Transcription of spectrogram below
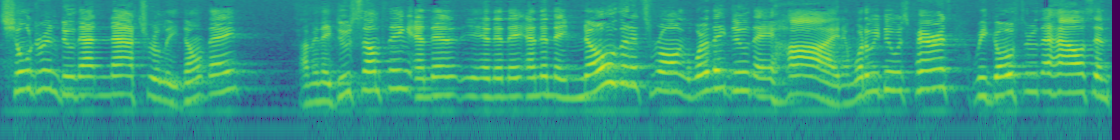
Children do that naturally, don't they? I mean, they do something and then, and, then they, and then they know that it's wrong. What do they do? They hide. And what do we do as parents? We go through the house and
